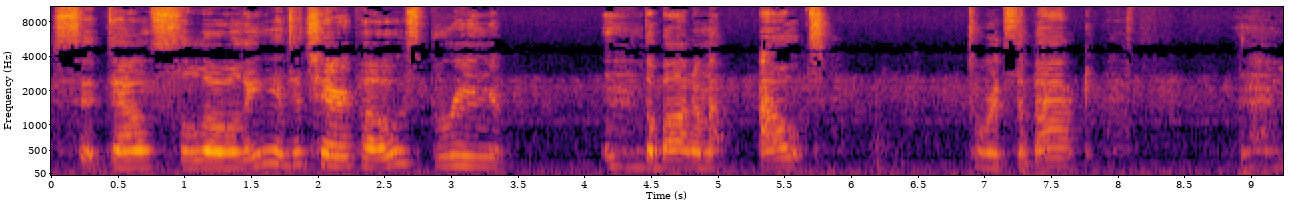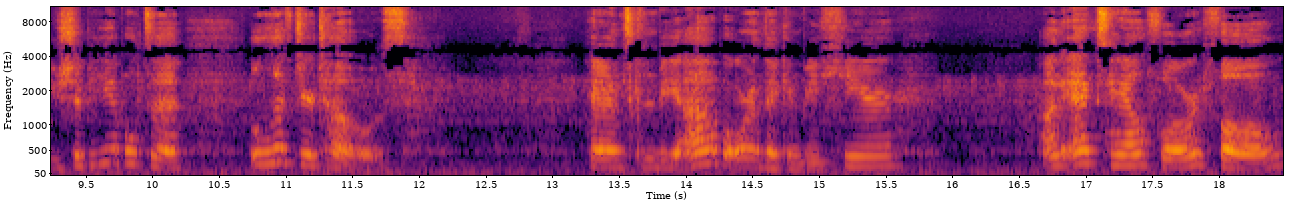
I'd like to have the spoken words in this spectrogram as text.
Sit down slowly into chair pose. Bring the bottom out towards the back. You should be able to lift your toes. Hands can be up or they can be here. On exhale, forward fold.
